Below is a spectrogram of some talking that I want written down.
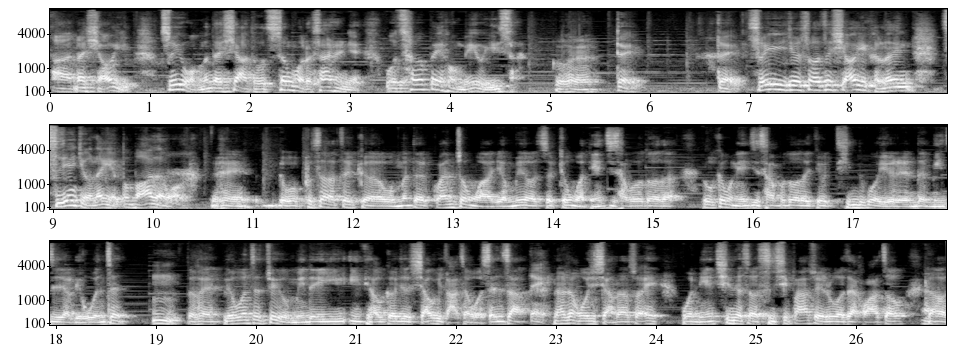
啊，那小雨。所以我们在西雅图生活了三十年，我车背后没有雨伞。OK。对。对，所以就是说，这小雨可能时间久了也不包着我。对，我不知道这个我们的观众啊有没有是跟我年纪差不多的。如果跟我年纪差不多的，就听过一个人的名字叫刘文正。嗯，对不对？刘文正最有名的一一条歌就是《小雨打在我身上》。对，那让我就想到说，哎，我年轻的时候十七八岁，如果在华州，然后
